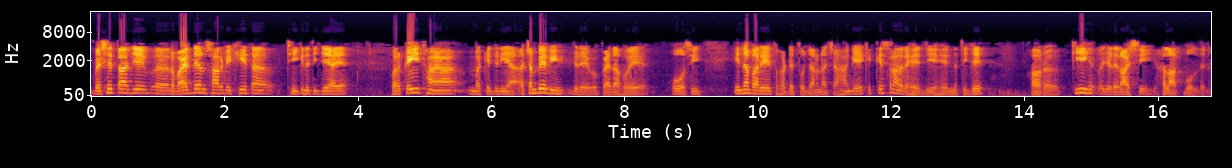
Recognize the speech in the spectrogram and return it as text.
ਵੈਸੇ ਤਾਂ ਜੇ ਰਵਾਇਤ ਦੇ ਅਨੁਸਾਰ ਵੇਖੀਏ ਤਾਂ ਠੀਕ ਨਤੀਜੇ ਆਏ ਹੈ। ਪਰ ਕਈ ਥਾਂ ਮੱਕੇ ਜਿਹੜੀਆਂ ਅਚੰਭੇ ਵੀ ਜਿਹੜੇ ਉਹ ਪੈਦਾ ਹੋਏ ਉਹ ਅਸੀਂ ਇਹਨਾਂ ਬਾਰੇ ਤੁਹਾਡੇ ਤੋਂ ਜਾਣਨਾ ਚਾਹਾਂਗੇ ਕਿ ਕਿਸ ਤਰ੍ਹਾਂ ਰਹੇ ਜੀ ਇਹ ਨਤੀਜੇ ਔਰ ਕੀ ਜਿਹੜੇ ਰਾਜਸੀ ਹਾਲਾਤ ਬੋਲਦੇ ਨੇ?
